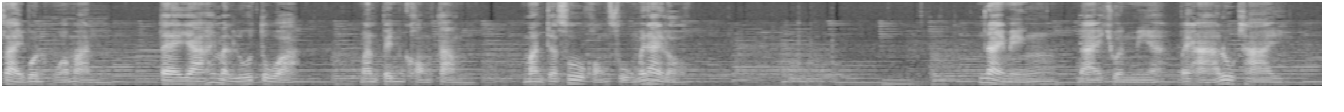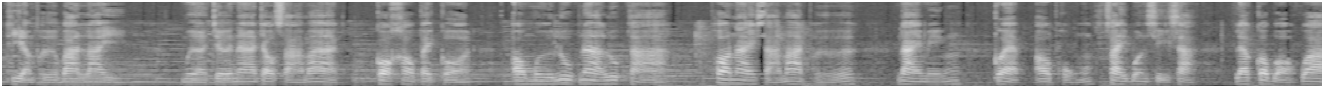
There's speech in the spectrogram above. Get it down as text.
ใส่บนหัวมัน แต่อย่าให้มันรู้ตัว มันเป็นของต่ำมันจะสู้ของสูงไม่ได้หรอกนายเม้งได้ชวนเมียไปหาลูกชาย ที่อำเภอบ้านไร่ เมื่อเจอหน้าเจ้าสามารถก็เข้าไปกอด เอามือลูบหน้าลูบตา พอนายสามารถเผลอนายเม้งแกวบเอาผงใส่บนศีรษะ แล้วก็บอกว่า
